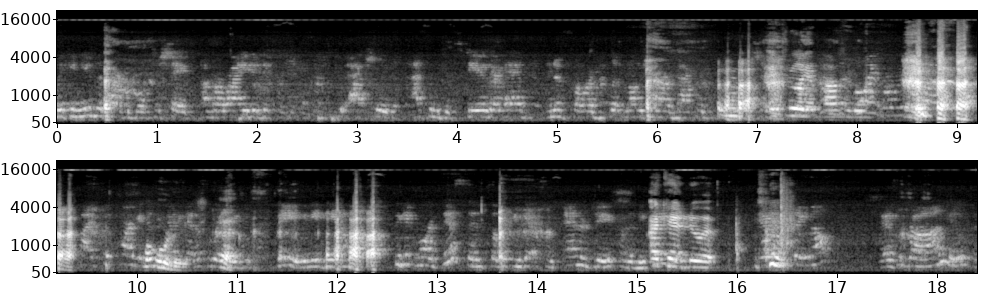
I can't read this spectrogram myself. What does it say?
We can use the target to shape a variety of different behaviors to actually ask them to steer their head in a forward flip motion or a backward flip motion. It's really impossible. Forward. We need the animal to get more distance so we can get some energy for the behavior. I can't do it. There's the signal. There's the run. He looks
